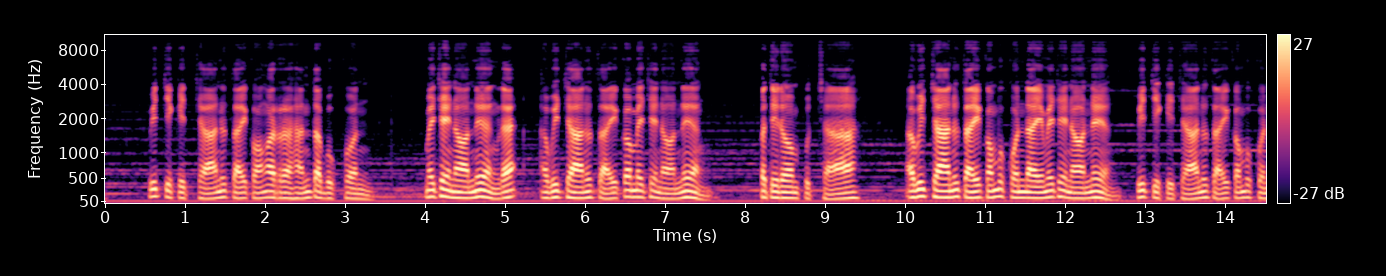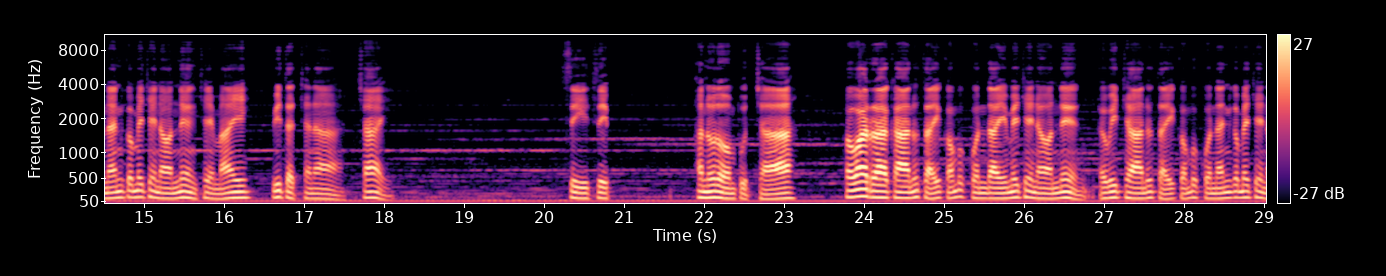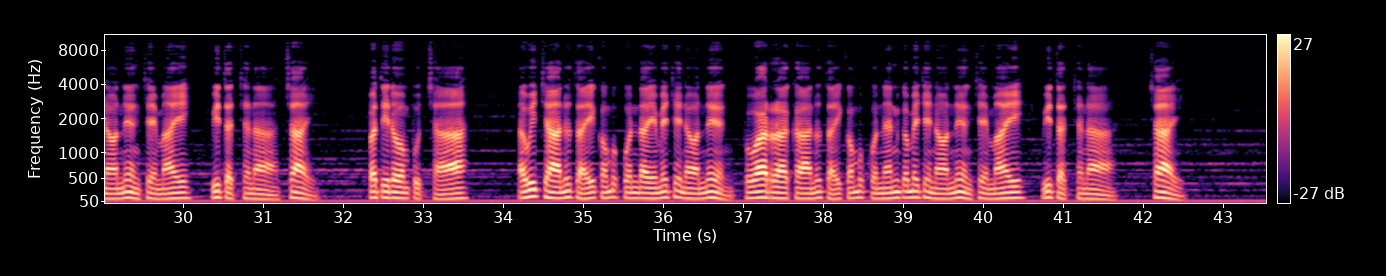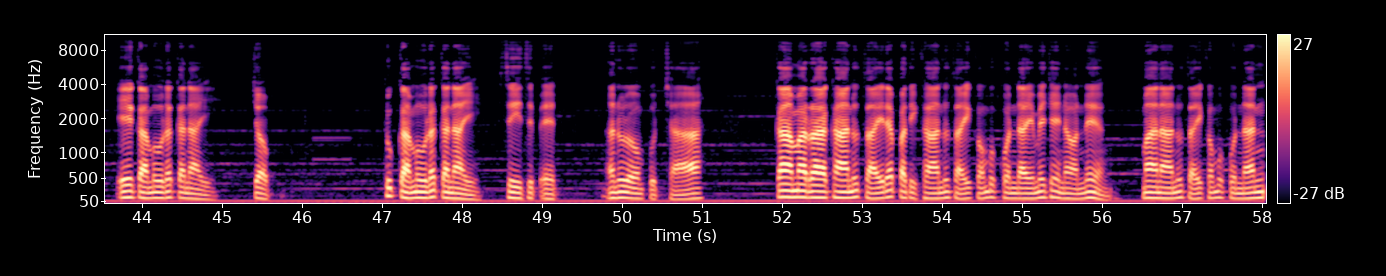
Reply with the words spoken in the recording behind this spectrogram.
วิจิกิจฉานุสัยของอรหันตบุคคล ไม่ใช่นอนเนื่อง และอวิชานุสัยก็ไม่ใช่นอนเนื่อง ปฏิโลมปุจฉาอวิชานุสัยของบุคคลใดไม่ใช่นอนเนื่อง วิจิกิจฉานุสัยของบุคคลนั้นก็ไม่ใช่นอนเนื่องใช่ไหม วิจัชนา ใช่ 40 อนุโลมปุจฉาเพราะว่าราคานุสัยของบุคคลใดไม่ใช่นอนเนื่อง อวิชานุสัยของบุคคลนั้นก็ไม่ใช่นอนเนื่องใช่ไหม วิจัชนาใช่ ปฏิโลมปุจฉาอวิชานุสัยของบุคคลใดไม่ใช่นอนเนื่อง เพราะว่าราคานุสัยของบุคคลนั้นก็ไม่ใช่นอนเนื่องใช่ไหม วิจัชนา ใช่ เอกามูลกนัย จบ ทุกกามูลกนัย41 อนุโลมปุจฉา กามาราคานุสัยและปฏิคานุสัยของบุคคลใดไม่ใช่นอนเนื่อง มานานุสัยของบุคคลนั้น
